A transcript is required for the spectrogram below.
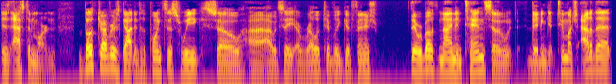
is Aston Martin. Both drivers got into the points this week, so uh, I would say a relatively good finish. They were both nine and ten, so they didn't get too much out of that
